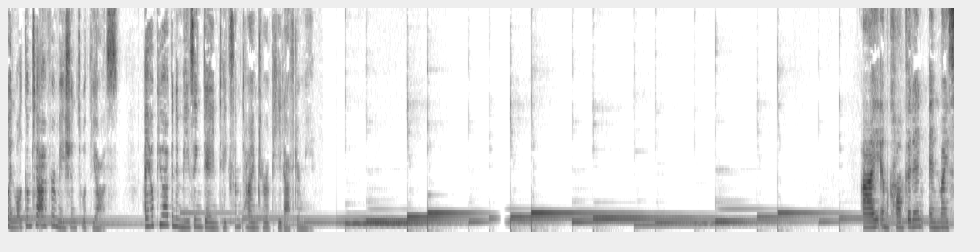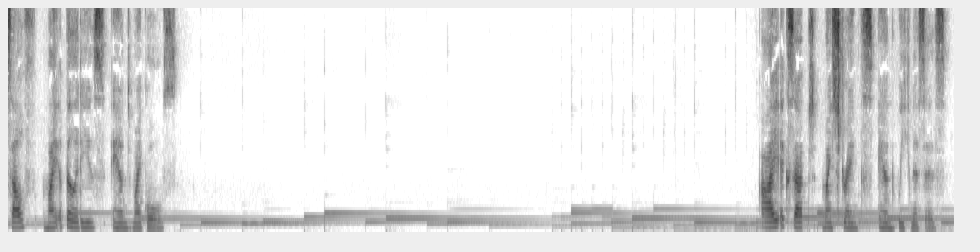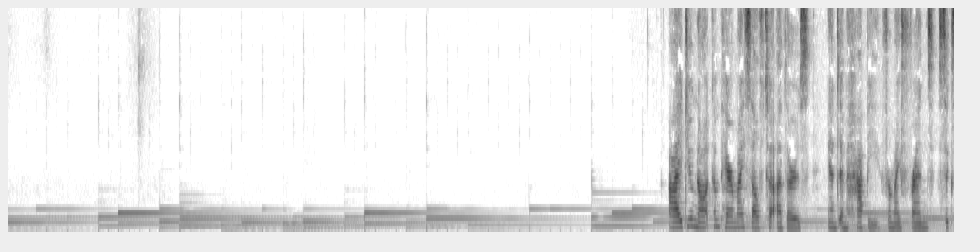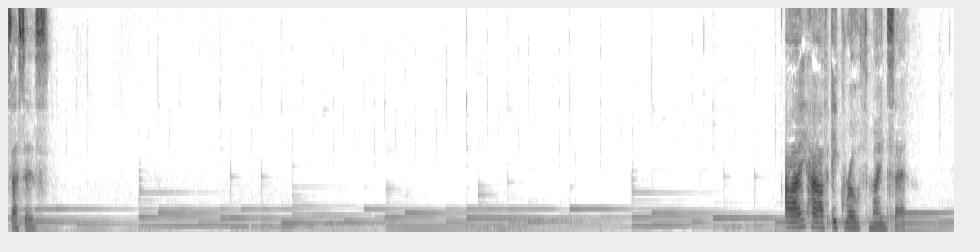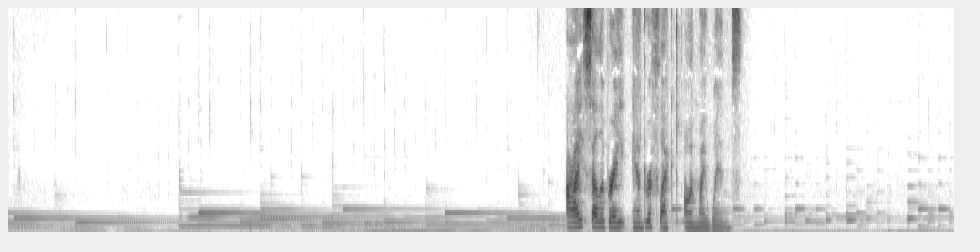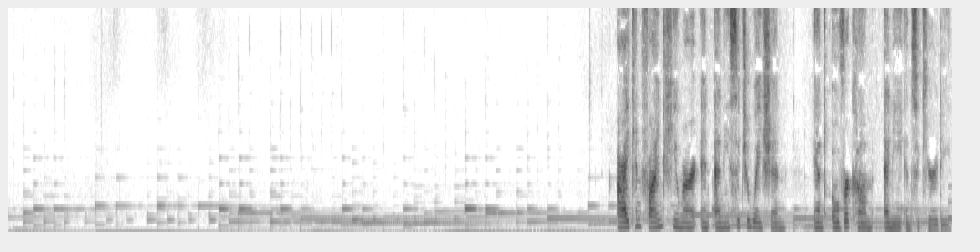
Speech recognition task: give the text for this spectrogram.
and welcome to Affirmations with Yas. I hope you have an amazing day and take some time to repeat after me. I am confident in myself, my abilities, and my goals. I accept my strengths and weaknesses. I do not compare myself to others and am happy for my friends' successes. I have a growth mindset. I celebrate and reflect on my wins. I can find humor in any situation and overcome any insecurity.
